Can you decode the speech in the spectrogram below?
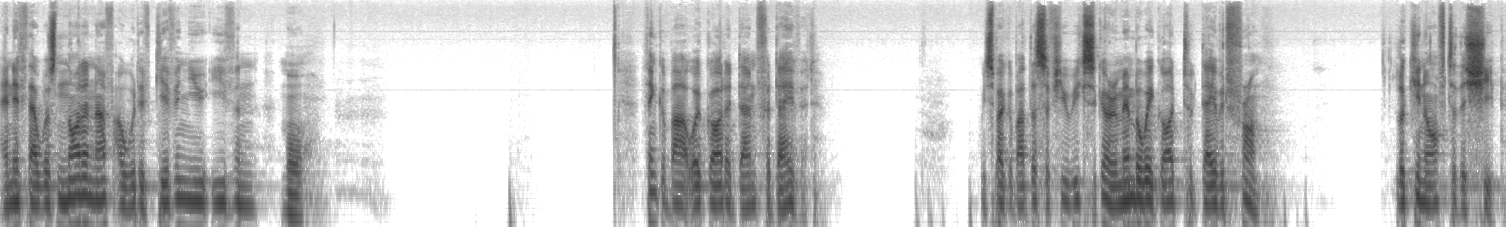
And if that was not enough, I would have given you even more. Think about what God had done for David. We spoke about this a few weeks ago. Remember where God took David from? Looking after the sheep,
